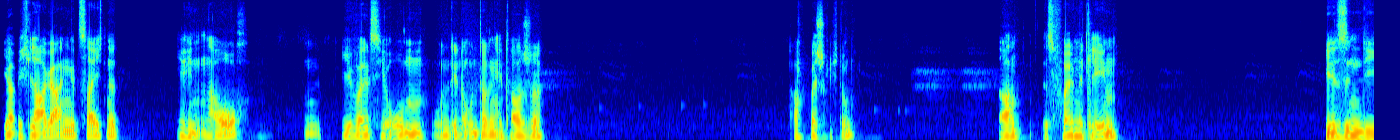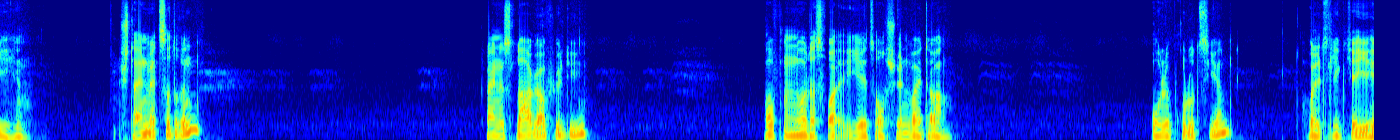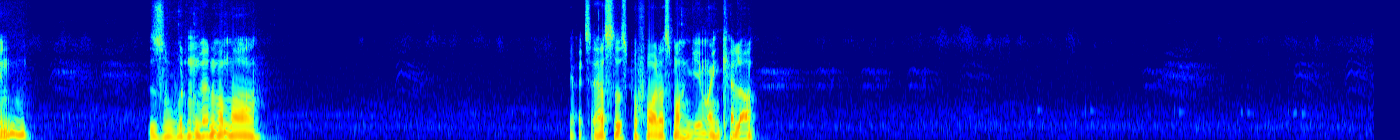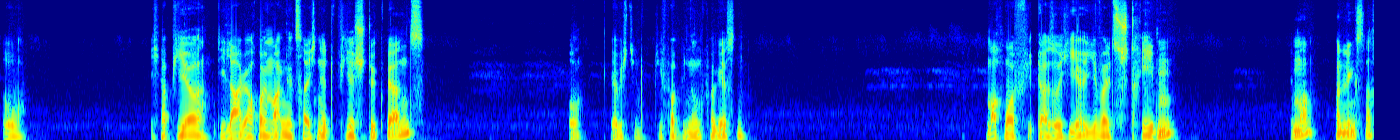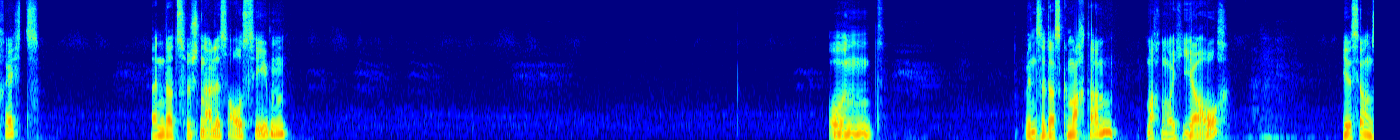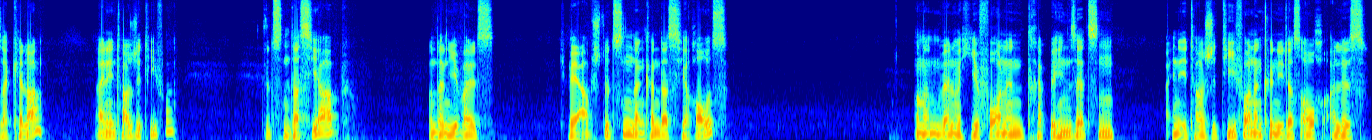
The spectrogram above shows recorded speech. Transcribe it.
Hier habe ich Lager angezeichnet. Hier hinten auch. Und jeweils hier oben und in der unteren Etage. Welche Richtung? Da ist voll mit Lehm. Hier sind die Steinmetze drin. Kleines Lager für die. Hoffen nur, dass wir hier jetzt auch schön weiter Kohle produzieren. Holz liegt ja hier hinten. So, dann werden wir mal ja, als erstes, bevor wir das machen, gehen wir in den Keller. So. Ich habe hier die Lagerräume angezeichnet. Vier Stück werden es. Oh, hier habe ich die, die Verbindung vergessen. Machen wir also hier jeweils Streben. Immer von links nach rechts. Dann dazwischen alles ausheben. Und wenn sie das gemacht haben, machen wir hier auch. Hier ist ja unser Keller. Eine Etage tiefer. Stützen das hier ab. Und dann jeweils quer abstützen. Dann kann das hier raus. Und dann werden wir hier vorne eine Treppe hinsetzen. Eine Etage tiefer. Und dann können die das auch alles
